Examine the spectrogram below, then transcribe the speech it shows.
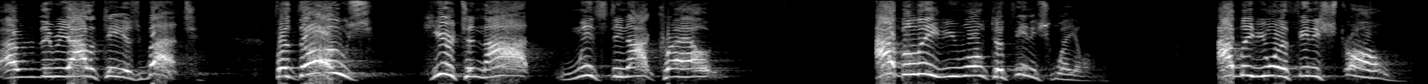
uh, the reality is, but for those here tonight Wednesday night crowd. I believe you want to finish well. I believe you want to finish strong.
